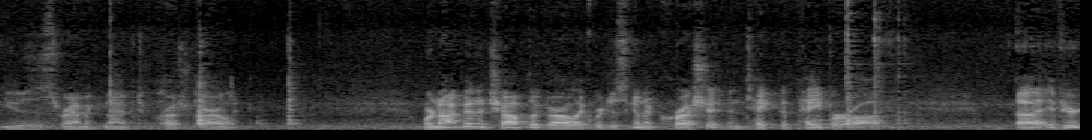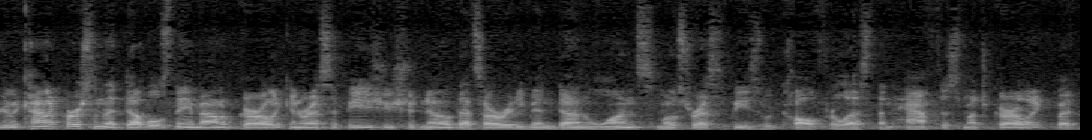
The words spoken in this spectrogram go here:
use a ceramic knife to crush garlic. We're not going to chop the garlic, we're just going to crush it and take the paper off. Uh, if you're the kind of person that doubles the amount of garlic in recipes, you should know that's already been done once. Most recipes would call for less than half this much garlic, but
